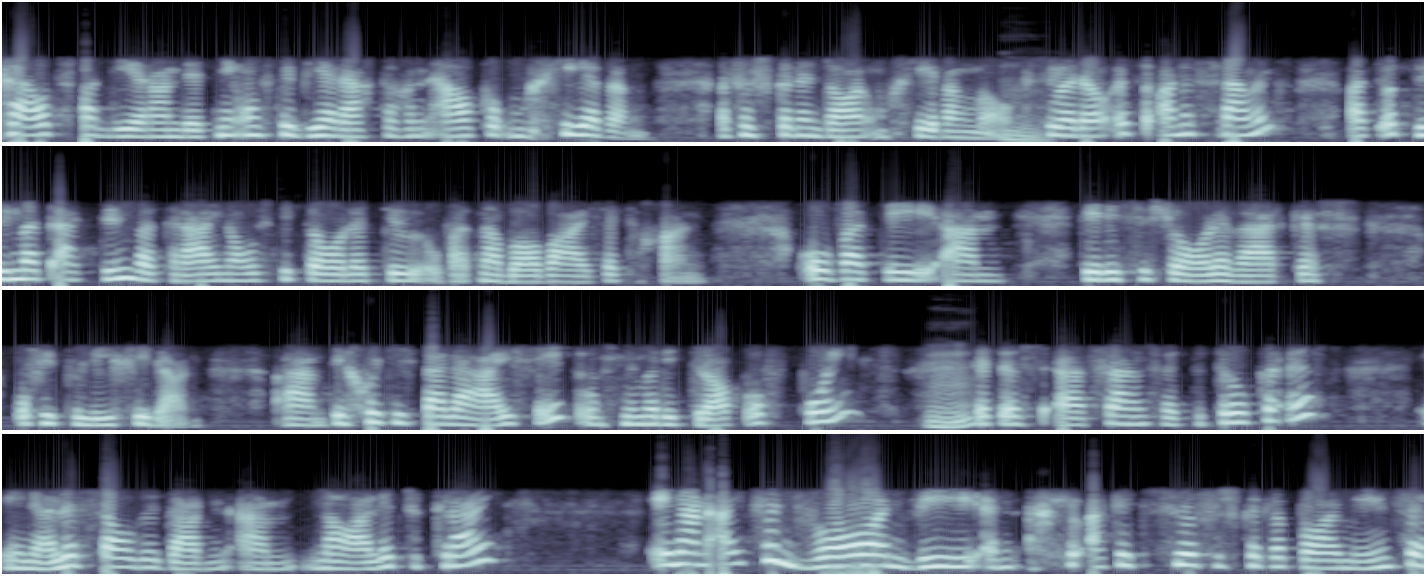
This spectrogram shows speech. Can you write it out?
geld spandeer aan dit nie. Ons probeer regtig in elke omgewing 'n verskil in daai omgewing maak. Hmm. so daar is ander vrouens wat ook doen wat ek doen wat ry na hospitale toe of wat na babahuise toe gaan. Of wat die um die, die sosiale werkers of die polisie dan um die goedjies by hulle huis het ons noem dit drop off points hmm. dit is uh, vrouens wat betrokke is en hulle sal dit dan um na hulle toe kry en dan uitvind waar en wie en ek het so verskriklik baie mense,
